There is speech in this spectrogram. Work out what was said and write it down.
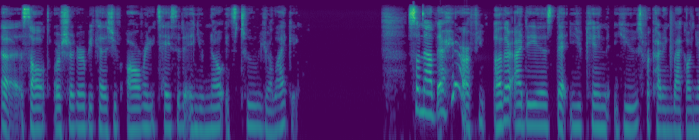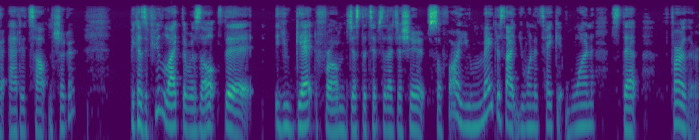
uh, salt or sugar because you've already tasted it and you know it's to your liking. So now there here are a few other ideas that you can use for cutting back on your added salt and sugar. Because if you like the results that you get from just the tips that I just shared so far, you may decide you want to take it one step further.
